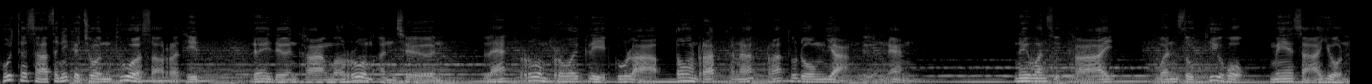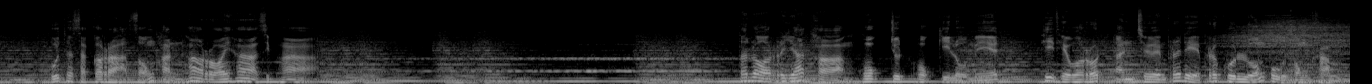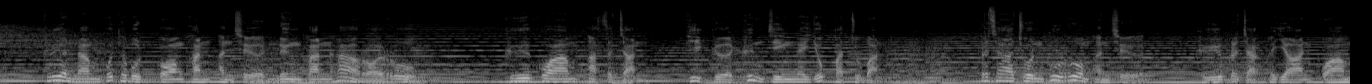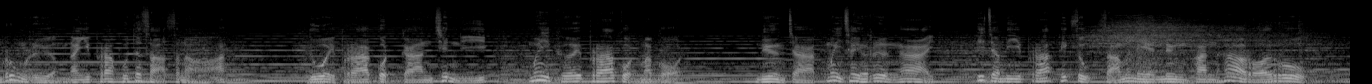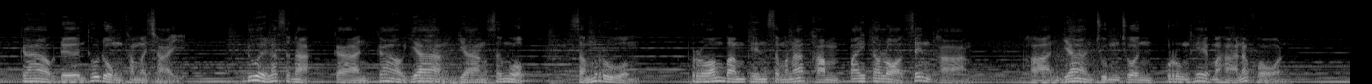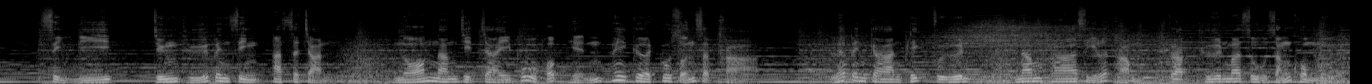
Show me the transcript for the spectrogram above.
พุทธศาสนิกชนทั่วสารทิศได้เดินทางมาร่วมอัญเชิญ และร่วมโปรยกลีบกุหลาบต้อนรับคณะพระธุดงค์อย่างเนืองแน่น ในวันสุดท้าย วันศุกร์ที่ 6 เมษายน พุทธศักราช 2555 ตลอดระยะทาง 6.6 กิโลเมตร ที่เทวรถอัญเชิญพระเดชพระคุณหลวงปู่ทองคำ เคลื่อนนำพุทธบุตรกองพันอัญเชิญ 1,500 รูป คือความอัศจรรย์ที่เกิดขึ้นจริงในยุคปัจจุบัน ประชาชนผู้ร่วมอัญเชิญ คือประจักษ์พยานความรุ่งเรืองในพระพุทธศาสนา ด้วยปรากฏการณ์เช่นนี้ไม่เคยปรากฏมาก่อน เนื่องจากไม่ใช่เรื่องง่ายที่จะมีพระภิกษุสามเณร1,500 รูปก้าวเดินทุดงค์ธรรมชัย ด้วยลักษณะ การก้าวย่างอย่างสงบ สำรวม พร้อมบำเพ็ญสมณธรรมไปตลอดเส้นทาง ผ่านย่านชุมชนกรุงเทพมหานคร สิ่งนี้จึงถือเป็นสิ่งอัศจรรย์ น้อมนำจิตใจผู้พบเห็นให้เกิดกุศลศรัทธา และเป็นการพลิกฟื้นนำพาศีลธรรมกลับคืนมาสู่สังคมเมือง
